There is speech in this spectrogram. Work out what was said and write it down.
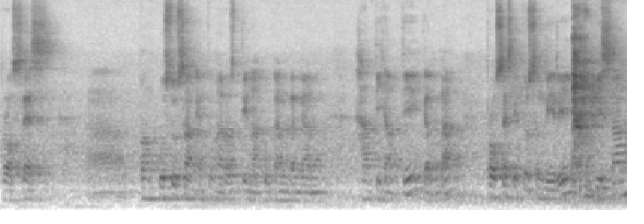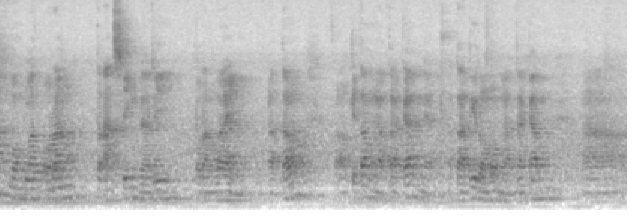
proses uh, pengkhususan itu harus dilakukan dengan hati-hati karena proses itu sendiri bisa membuat orang terasing dari orang lain. Atau kita mengatakan ya tadi Romo mengatakan uh,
